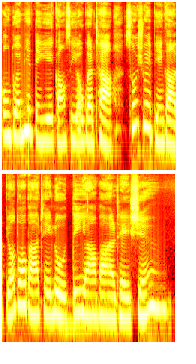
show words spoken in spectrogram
ကုန်သွယ်မြင့်တင်ရေးကောင်စီဥက္ကဋ္ဌဆွန်းရွှေဘင်းကပြောသွားပါတယ်လို့သိရပါတယ်ရှင်။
